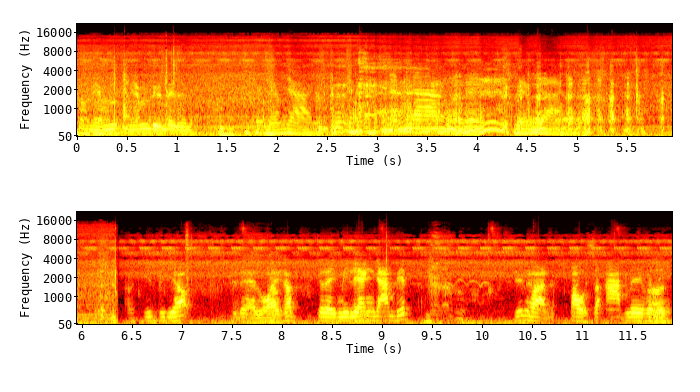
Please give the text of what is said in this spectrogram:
เอาเนี้ยมเนี้ยมเดินได้เลยนี่แหนมย่างแหนมย่างแหนมย่างเอากินทีเดียวจะได้อร่อยครับ จะได้มีแรงยามเพชรเรียกว่าเป่าสะอาดเลยวันเอานี้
